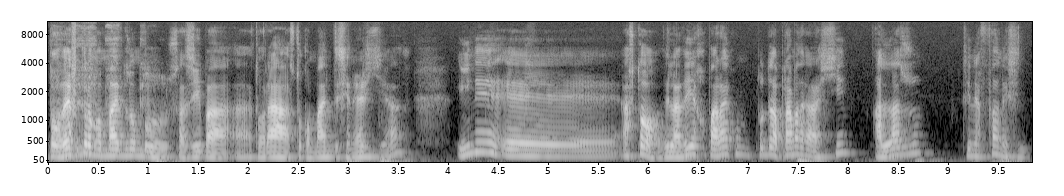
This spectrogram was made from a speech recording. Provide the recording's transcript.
το δεύτερο κομμάτι που σας είπα τώρα στο κομμάτι της ενέργειας είναι ε, αυτό. Δηλαδή, έχω παράγουν τότε τα πράγματα καταρχήν αλλάζουν την εμφάνιση,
